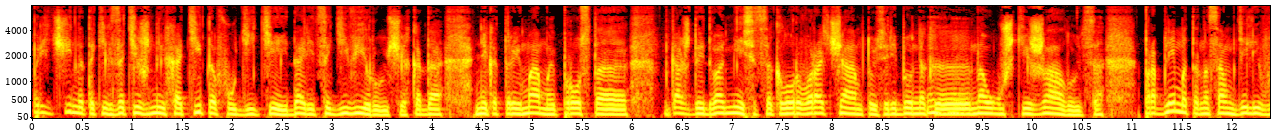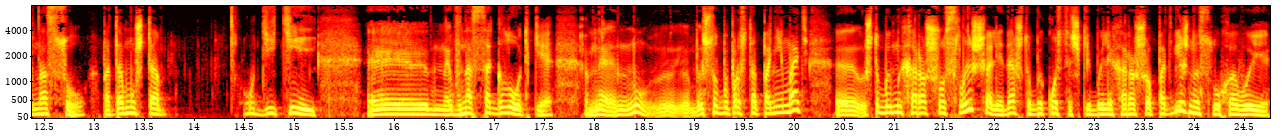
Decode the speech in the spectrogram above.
причина таких затяжных отитов у детей, да, рецидивирующих, когда некоторые мамы просто каждые два месяца к лор-врачам, то есть ребенок угу. на ушки жалуется. Проблема-то на самом деле в носу, потому что у детей э, в носоглотке, э, ну, чтобы просто понимать, э, чтобы мы хорошо слышали, да, чтобы косточки были хорошо подвижны, слуховые,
